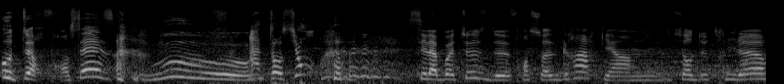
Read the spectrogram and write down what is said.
auteure française. Attention C'est la boiteuse de Françoise Grard, qui est un- une sorte de thriller,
